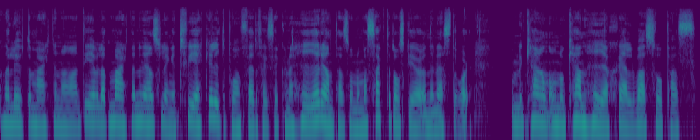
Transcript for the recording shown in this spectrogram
valutamarknaderna, det är väl att marknaden än så länge tvekar lite på om Fed faktiskt ska kunna höja räntan som de har sagt att de ska göra under nästa år. Om, det kan, om de kan höja själva så pass,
